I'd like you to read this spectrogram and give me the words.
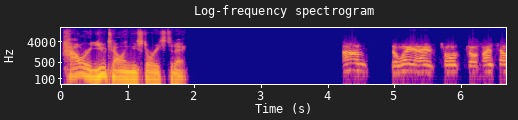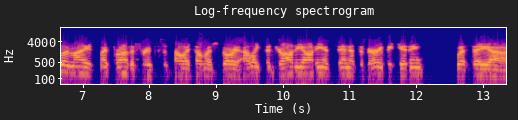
how are you telling these stories today Um, the way I told, so if I'm telling my my brother, for instance, how I tell my story, I like to draw the audience in at the very beginning with a. Uh,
